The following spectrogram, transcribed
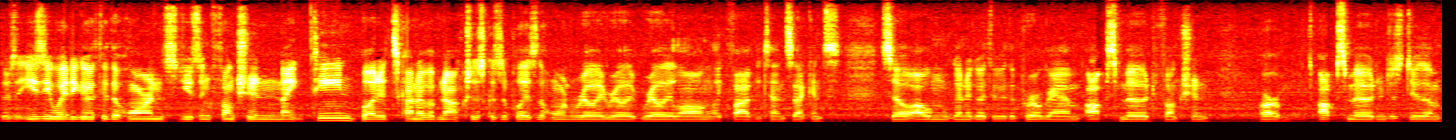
there's an easy way to go through the horns using function 19, but it's kind of obnoxious because it plays the horn really, really, really long, like 5 to 10 seconds. So I'm going to go through the program ops mode function, or ops mode, and just do them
